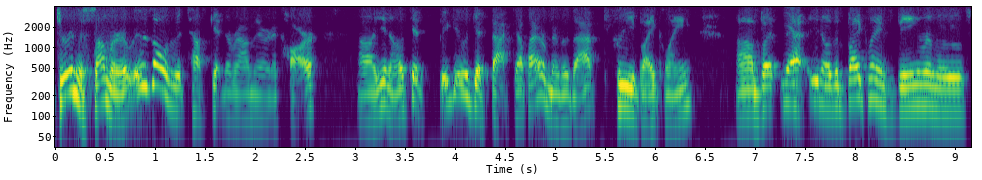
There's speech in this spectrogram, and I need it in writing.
During the summer, it was always a bit tough getting around there in a car. Uh, you know, it, get, it would get backed up. I remember that pre bike lane. Uh, but yeah. Uh, you know, the bike lane's being removed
